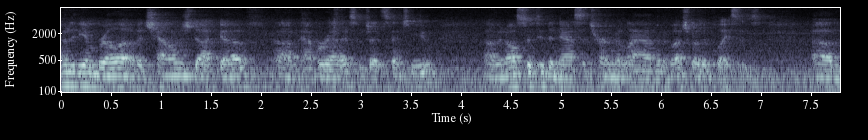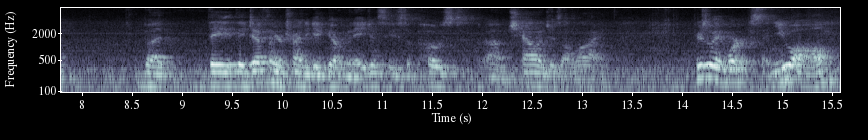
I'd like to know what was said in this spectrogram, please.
under the umbrella of a challenge.gov um, apparatus, which I sent to you, um, and also through the NASA Tournament Lab and a bunch of other places. Um, but they, they definitely are trying to get government agencies to post um, challenges online. Here's the way it works, and you all,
